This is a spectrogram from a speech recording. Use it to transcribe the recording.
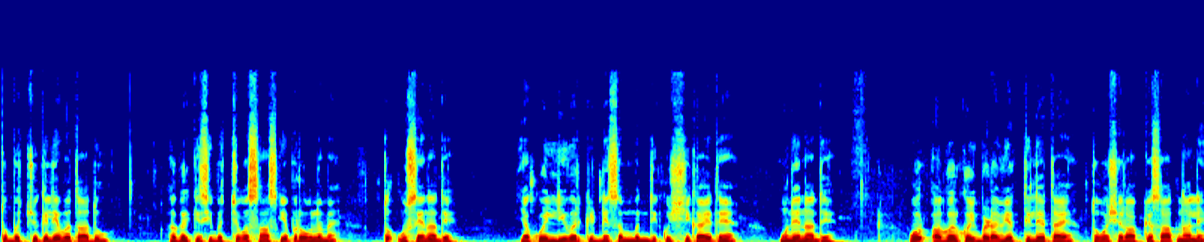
तो बच्चों के लिए बता दूँ, अगर किसी बच्चे को सांस की प्रॉब्लम है तो उसे ना दे, या कोई लीवर किडनी संबंधी कुछ शिकायतें हैं, उन्हें ना दे। और अगर कोई बड़ा व्यक्ति लेता है तो वो शराब के साथ ना ले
